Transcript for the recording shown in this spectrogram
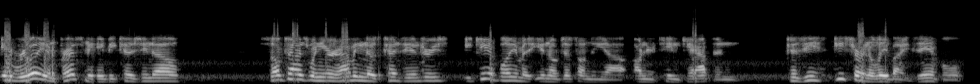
it really impressed me because you know sometimes when you're having those kinds of injuries, you can't blame it, you know, just on the uh, on your team captain because he's he's trying to lead by example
